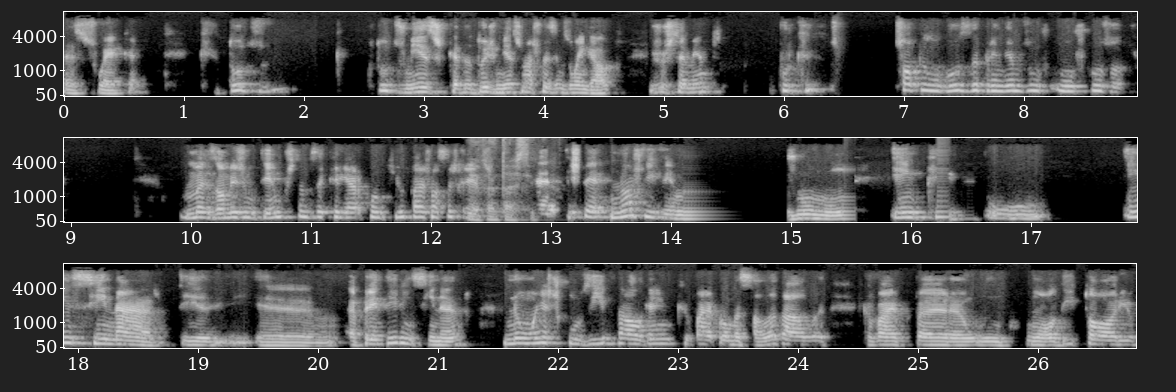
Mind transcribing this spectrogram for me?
eh, sueca, que todos, todos os meses, cada dois meses, nós fazemos um hangout, justamente porque só pelo gozo de aprendermos uns, com os outros. Mas, ao mesmo tempo, estamos a criar conteúdo para as nossas é redes. É fantástico. Isto é, nós vivemos num mundo em que o ensinar, eh, aprender ensinando, não é exclusivo de alguém que vai para uma sala de aula, que vai para um, um auditório.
